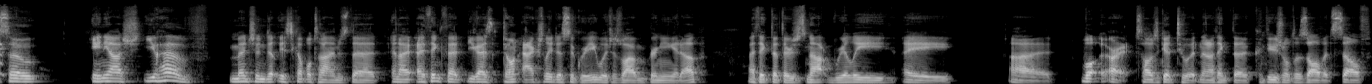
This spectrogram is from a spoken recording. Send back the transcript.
So, Eneasz, you have mentioned at least a couple times that, and I, I think that you guys don't actually disagree, which is why I'm bringing it up. I think that there's not really a, uh, well, all right, so I'll just get to it, and then I think the confusion will dissolve itself.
